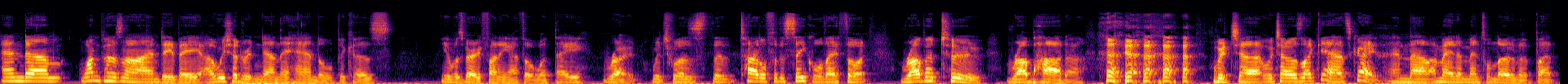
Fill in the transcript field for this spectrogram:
And um, one person on IMDb, I wish I'd written down their handle because it was very funny. I thought what they wrote, which was the title for the sequel. They thought "Rubber Two, Rub Harder," which uh, which I was like, yeah, that's great, and uh, I made a mental note of it. But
